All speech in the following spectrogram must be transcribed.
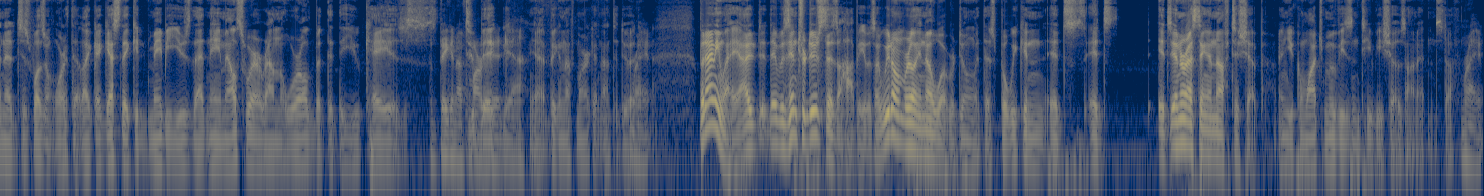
and it just wasn't worth it. Like, I guess they could maybe use that name elsewhere around the world, but that the UK is a Big enough too market, big. yeah. yeah, big enough market not to do it. Right. But anyway, I, it was introduced as a hobby. It was like we don't really know what we're doing with this, but we can. It's it's it's interesting enough to ship, and you can watch movies and TV shows on it and stuff. Right.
